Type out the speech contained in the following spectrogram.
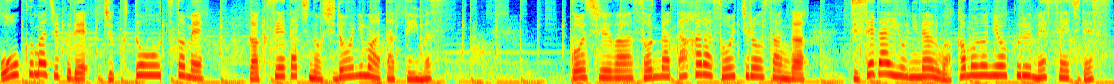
大熊塾で塾頭を務め学生たちの指導にも当たっています。今週はそんな田原総一郎さんが次世代を担う若者に送るメッセージです。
